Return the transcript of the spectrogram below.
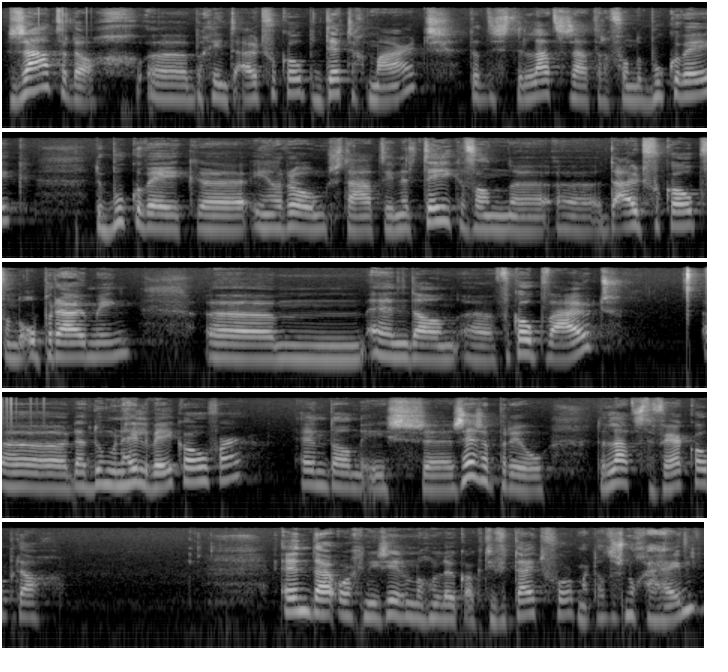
Zaterdag uh, begint de uitverkoop, 30 maart. Dat is de laatste zaterdag van de Boekenweek. De Boekenweek uh, in Roon staat in het teken van de uitverkoop, van de opruiming. Um, en dan verkopen we uit. Daar doen we een hele week over. En dan is uh, 6 april de laatste verkoopdag. En daar organiseren we nog een leuke activiteit voor, maar dat is nog geheim.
